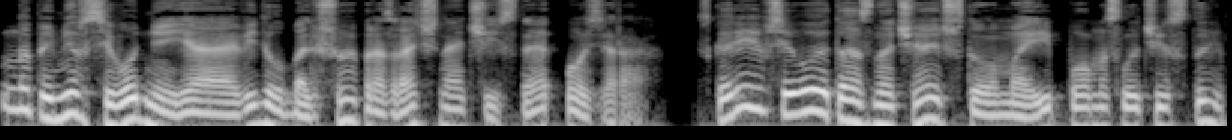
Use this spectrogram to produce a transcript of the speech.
Например, сегодня я видел большое прозрачное чистое озеро. Скорее всего, это означает, что мои помыслы чисты.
